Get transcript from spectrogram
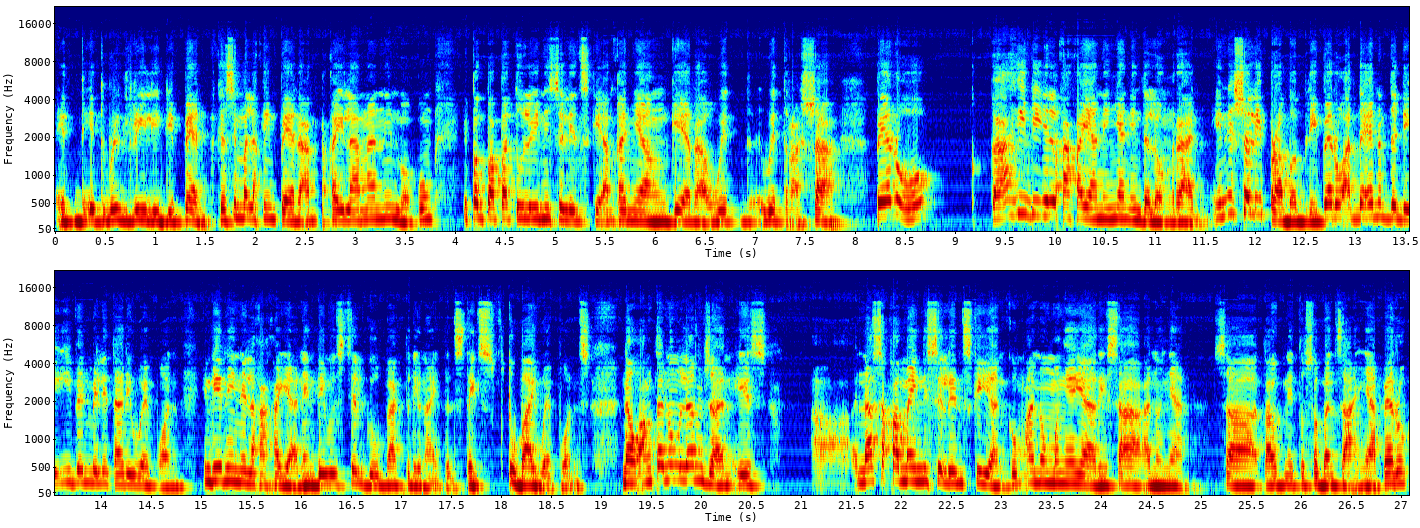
It, it will really depend. Kasi malaking pera ang kailanganin mo kung ipagpapatuloy ni Zelensky ang kanyang gera with, with Russia. Pero, ka hindi nila kakayanin yan in the long run. Initially, probably. Pero at the end of the day, even military weapon, hindi rin nila kakayanin. They will still go back to the United States to buy weapons. Now, ang tanong lang dyan is, ah, nasa kamay ni Zelensky yan kung anong mangyayari sa, ano niya, sa tawag nito sa bansa niya. Pero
